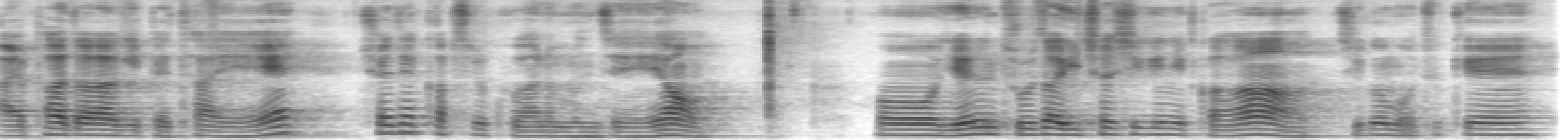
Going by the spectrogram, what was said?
알파 더하기 베타의 최대값을 구하는 문제예요. 어, 얘는 둘 다 2차식이니까 지금 어떻게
